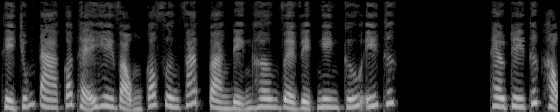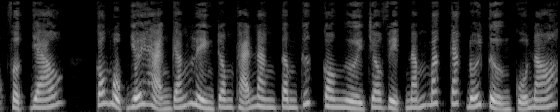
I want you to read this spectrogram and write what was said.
thì chúng ta có thể hy vọng có phương pháp toàn điện hơn về việc nghiên cứu ý thức. Theo tri thức học Phật giáo, có một giới hạn gắn liền trong khả năng tâm thức con người cho việc nắm bắt các đối tượng của nó.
